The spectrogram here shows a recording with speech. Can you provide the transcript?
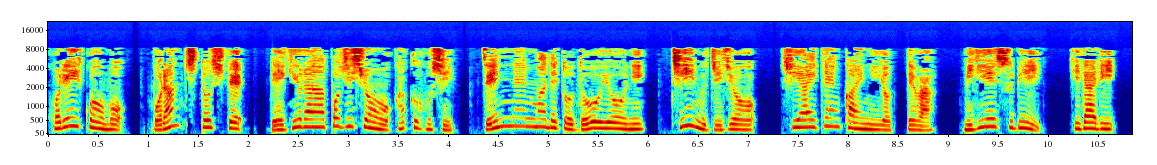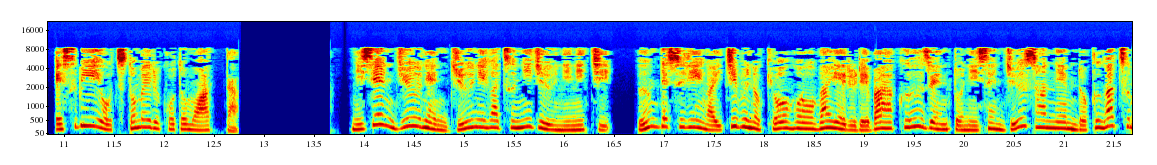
これ以降も、ボランチとして、レギュラーポジションを確保し、前年までと同様に、チーム事情、試合展開によっては、右 SB、左 SB を務めることもあった。2010年12月22日、ブンデスリーが一部の競合バイエル・レバークーゼンと2013年6月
